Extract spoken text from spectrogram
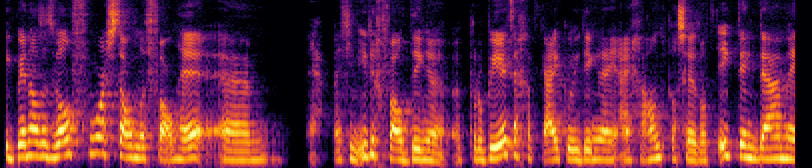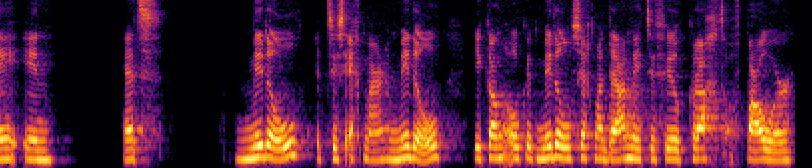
ik ben altijd wel voorstander van hè, um, ja, dat je in ieder geval dingen probeert en gaat kijken hoe je dingen naar je eigen hand kan zetten. Want ik denk daarmee in het middel, het is echt maar een middel, je kan ook het middel, zeg maar, daarmee te veel kracht of power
